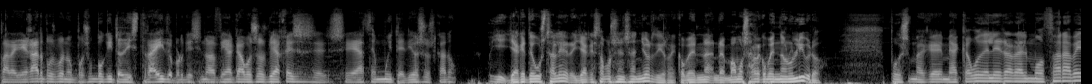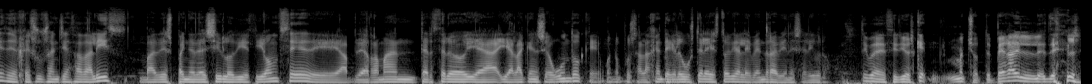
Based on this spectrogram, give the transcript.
para llegar pues bueno, pues un poquito distraído, porque si no al fin y al cabo esos viajes se, se hacen muy tediosos, claro. Oye, ya que te gusta leer, ya que estamos en San Jordi, vamos a recomendar un libro. Pues me, me acabo de leer ahora El mozárabe de Jesús Sánchez Adaliz, va de España del siglo XI, de Abderramán III y, a, y Alaquén II, que bueno, pues a la gente que le guste la historia le vendrá bien ese libro. Te iba a decir yo, es que, macho, te pega el, el-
